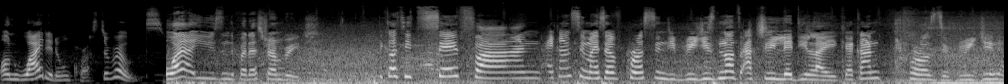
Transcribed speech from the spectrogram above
on why they don't cross the roads. Why are you using the pedestrian bridge? because it's safer and I can't see myself crossing the bridge. It's not actually ladylike. I can't cross the bridge, you know.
